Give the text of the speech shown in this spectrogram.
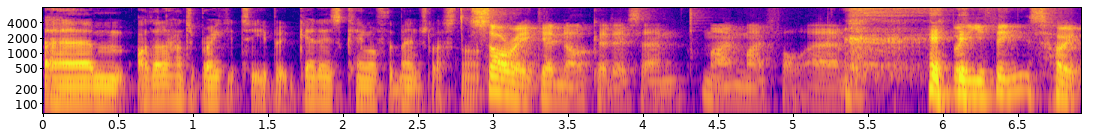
Um, I don't know how to break it to you, but Guedes came off the bench last night. Sorry, get not Guedes. Um, my my fault. Um, but you think sorry,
